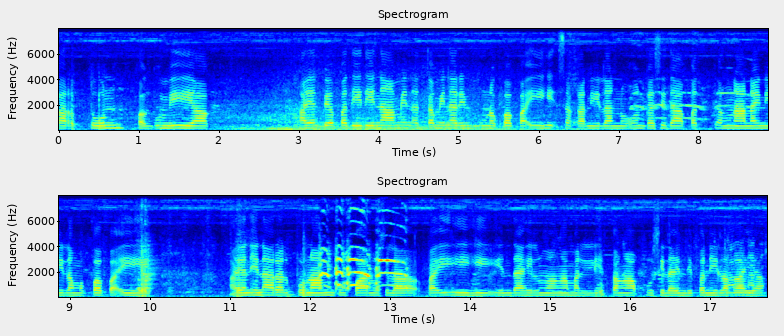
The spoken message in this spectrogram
karton pag umiiyak. Ayan, pinapadidi namin at kami na rin pong nagpapaihi sa kanila noon kasi dapat ang nanay nilang magpapaihi. Ayan, inaral po namin kung paano sila paiihiin dahil mga maliliit pa nga po sila, hindi pa nila kaya.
